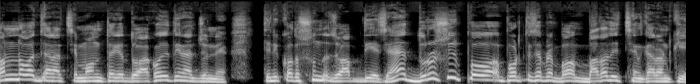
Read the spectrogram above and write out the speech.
ধন্যবাদ জানাচ্ছি, মন থেকে দোয়া করি তিনার জন্য। তিনি কত সুন্দর জবাব দিয়েছে হ্যাঁ? দুরুশির পড়তেছে, আপনি বাধা দিচ্ছেন, কারণ কি?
